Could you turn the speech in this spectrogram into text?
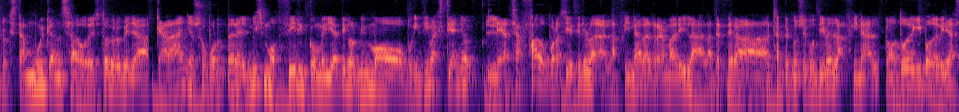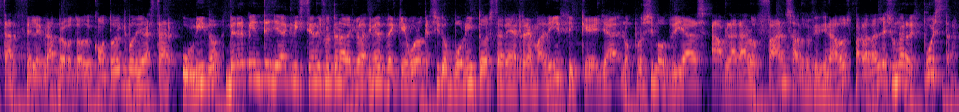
creo que está muy cansado de esto, creo que ya cada año soportar el mismo circo mediático, el mismo. Encima este año le ha chafado, por así decirlo, la, final al Real Madrid, la, tercera Champions consecutiva en la final, cuando todo el equipo debería estar celebrando, cuando todo, el equipo debería estar unido. De repente llega Cristiano y suelta una declaración de que, bueno, que ha sido bonito estar en el Real Madrid y que ya los próximos días hablará a los fans, a los aficionados, para darles una respuesta.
